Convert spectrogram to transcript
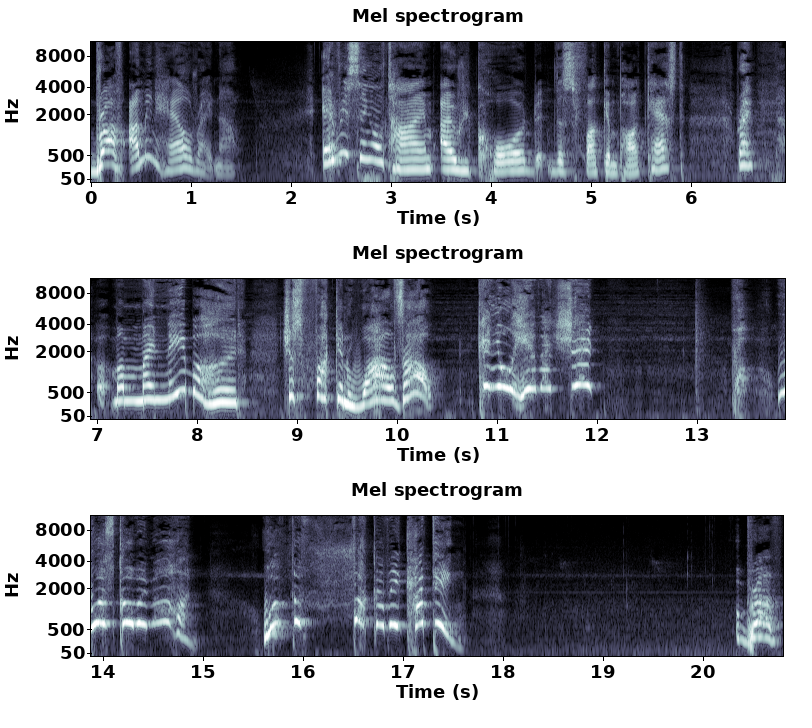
Bruv, I'm in hell right now. Every single time I record this fucking podcast, right, uh, my, my neighborhood just fucking wilds out. Can you hear that shit? What's going on? What the fuck are they cutting? Bruv,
